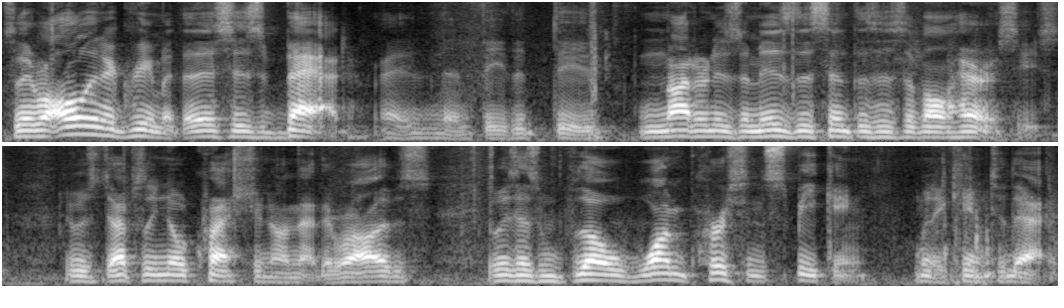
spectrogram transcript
So they were all in agreement that this is bad, and that the, the, the, modernism is the synthesis of all heresies. There was absolutely no question on that. There were it, was, it was as though one person speaking when it came to that.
